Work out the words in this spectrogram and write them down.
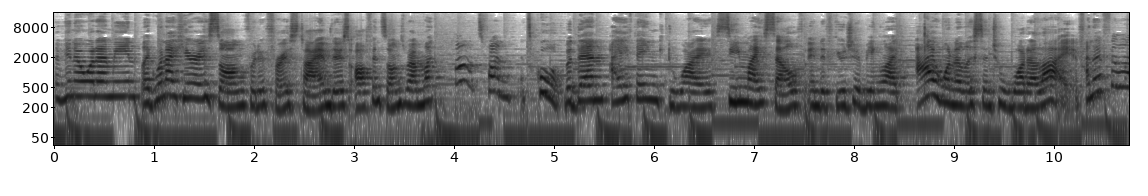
if you know what I mean. Like when I hear a song for the first time, there's often songs where I'm like, oh, it's fun, it's cool. But then I think, do I see myself in the future being like, I want to listen to What a Life? And I feel like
